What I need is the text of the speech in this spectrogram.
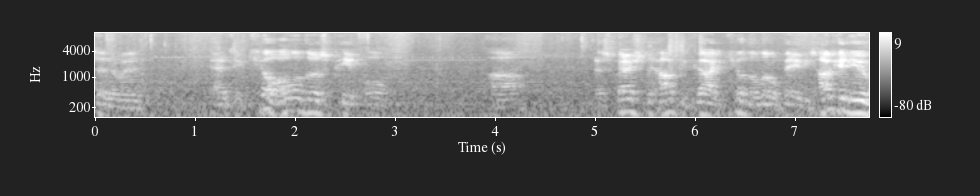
send them in and to kill all of those people? uh, Especially, how could God kill the little babies? How could you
